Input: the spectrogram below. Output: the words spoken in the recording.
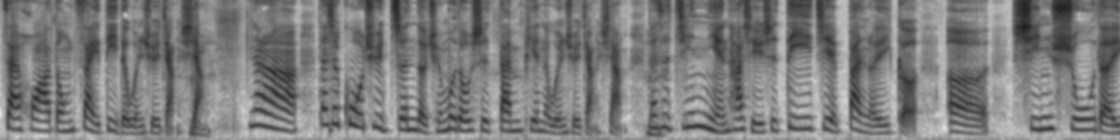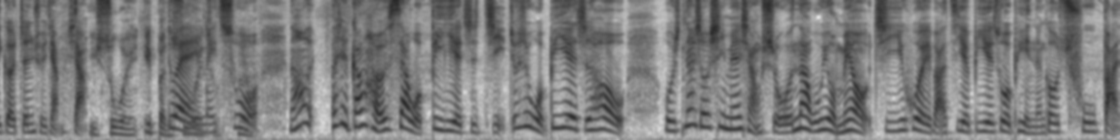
在花东在地的文学奖项。嗯。那但是过去真的全部都是单篇的文学奖项，嗯但是今年它其实是第一届办了一个呃新书的一个甄选奖项。以书为一本书为没错。然后，而且刚好又是在我毕业之际，就是我毕业之后，我那时候心里面想说，那我有没有机会把自己的毕业作品能够出版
